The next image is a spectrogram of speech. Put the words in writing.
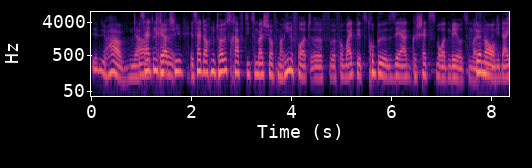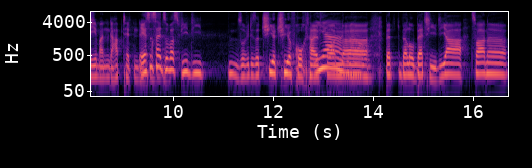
ja, ja ist halt kreativ. Ist halt auch eine Teufelskraft, die zum Beispiel auf Marineford äh, f- von Whitebeards Truppe sehr geschätzt worden wäre, zum Beispiel. Genau. Wenn die da jemanden gehabt hätten. Der Ja, es ist halt machen sowas wie die, so wie diese Cheer-Cheer-Frucht halt Ja, von genau. äh, Bet Bello Betty, die ja zwar eine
